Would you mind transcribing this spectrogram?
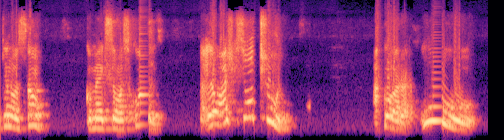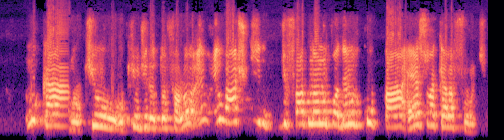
tem noção como é que são as coisas? Eu acho que isso é um absurdo. Agora, o, no caso que o, que o diretor falou, eu, eu acho que, de fato, nós não podemos culpar essa ou aquela fonte.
